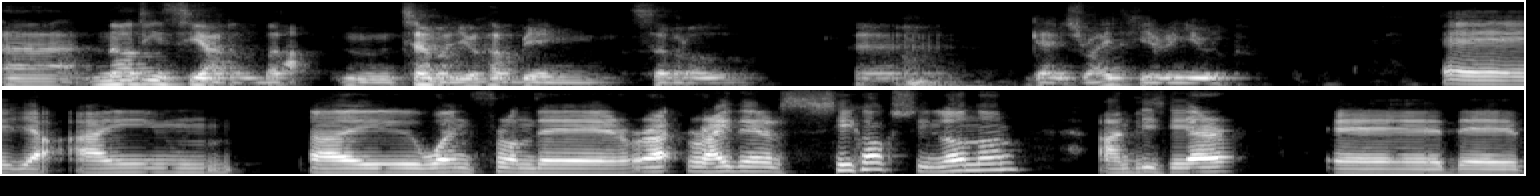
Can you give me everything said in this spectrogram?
Uh, not in Seattle, but um, Chema, you have been several uh, games, right, here in Europe? Uh, yeah, I'm. I went from the Raiders Seahawks in London, and this year uh, the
